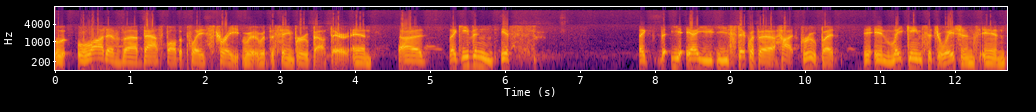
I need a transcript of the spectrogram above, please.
a lot of uh, basketball to play straight with, with the same group out there. And uh, like even if like yeah, you, you stick with a hot group, but in late game situations, in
